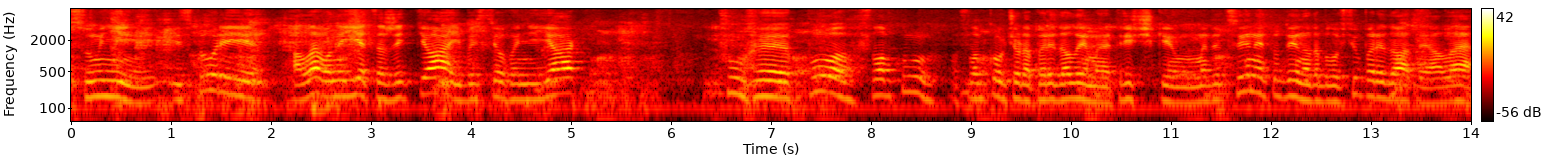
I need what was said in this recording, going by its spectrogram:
сумні історії, але вони є, це життя і без цього ніяк. Фух, е, по Славку. Славко вчора передали ми трішечки медицини туди, треба було всю передати, але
